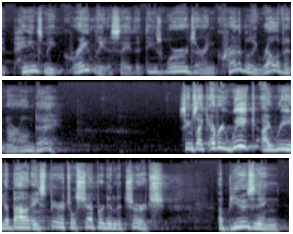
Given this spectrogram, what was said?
It pains me greatly to say that these words are incredibly relevant in our own day. Seems like every week I read about a spiritual shepherd in the church abusing,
